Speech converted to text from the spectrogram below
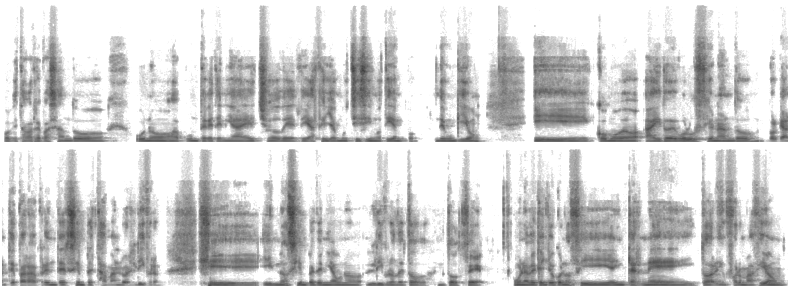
porque estaba repasando unos apuntes que tenía hecho desde hace ya muchísimo tiempo de un guion y cómo ha ido evolucionando, porque antes para aprender siempre estaban los libros y, no siempre tenía unos libros de todo. Entonces, una vez que yo conocí Internet y toda la información,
